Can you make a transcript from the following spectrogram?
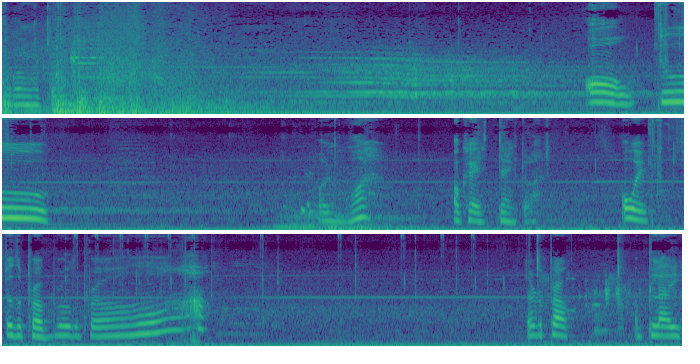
I'm going with them. Oh, dude. Wait, what? Okay, thank God. Oh wait, build the pro, build the pro. Build the pro. Apply.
